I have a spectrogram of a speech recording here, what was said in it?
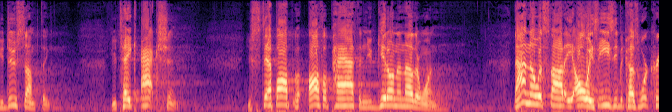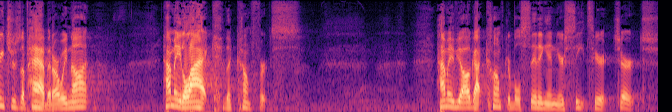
You do something. You take action. You step off, off a path and you get on another one. Now, I know it's not always easy because we're creatures of habit, are we not? How many like the comforts? How many of y'all got comfortable sitting in your seats here at church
